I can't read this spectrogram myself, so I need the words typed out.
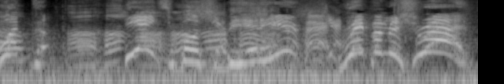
What the? He ain't supposed to be in here! Rip him to shreds!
